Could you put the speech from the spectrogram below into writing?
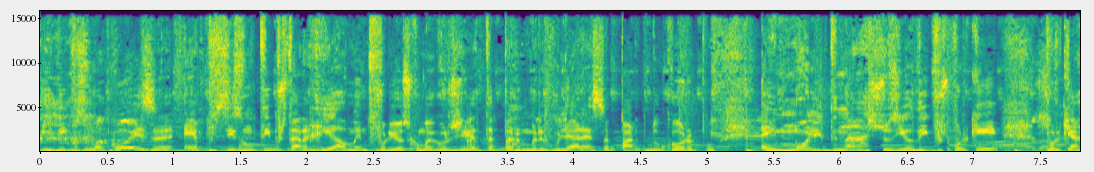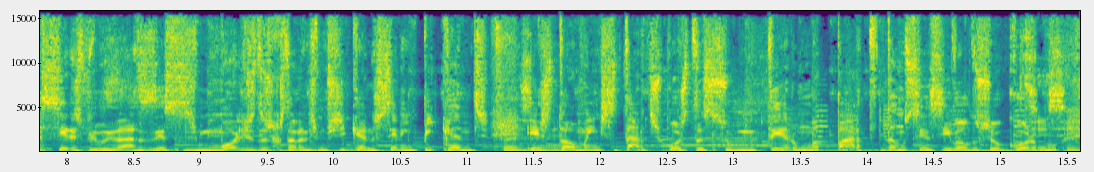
e digo-vos uma coisa: é preciso um tipo estar realmente furioso com uma gorjeta para mergulhar essa parte do corpo em molho de nachos. E eu digo-vos porquê. Porque há sérias probabilidades desses molhos dos restaurantes mexicanos serem picantes. Este homem estar disposto a submeter uma parte tão sensível do seu corpo Sim, sim.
